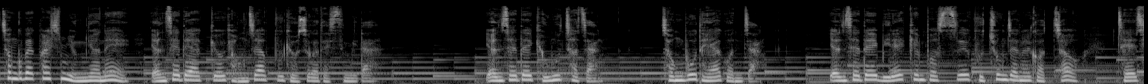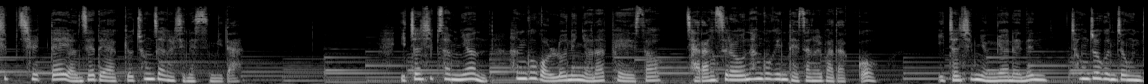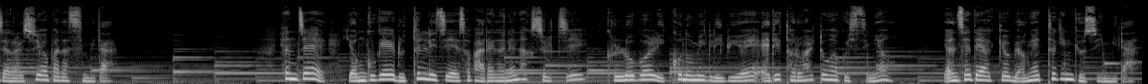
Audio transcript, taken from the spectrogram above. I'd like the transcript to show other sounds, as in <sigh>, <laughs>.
1986년에 연세대학교 경제학부 교수가 됐습니다. 연세대 교무처장, 정보대학원장, 연세대 미래캠퍼스 부총장을 거쳐 제17대 연세대학교 총장을 지냈습니다. 2013년 한국언론인연합회에서 자랑스러운 한국인 대상을 받았고 2016년에는 청조근정훈장을 수여받았습니다. 현재 영국의 Routledge에서 발행하는 학술지 Global Economic Review의 에디터로 활동하고 있으며 연세대학교 명예특임 교수입니다.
